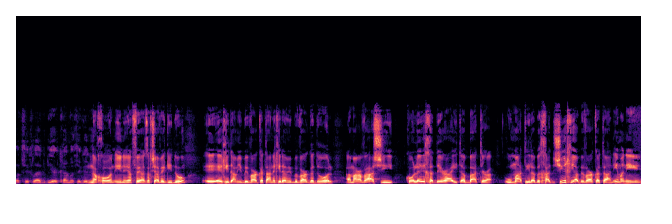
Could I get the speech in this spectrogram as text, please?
לא צריך להגדיר כמה זה גדול. נכון, הנה יפה, אז עכשיו יגידו, אה, איך ידע מבבר קטן, איך ידע מבבר גדול, אמר ואשי כל איכא דרייתא בתרא ומתי לה בחד שיחיה בבר קטן. אם אני,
